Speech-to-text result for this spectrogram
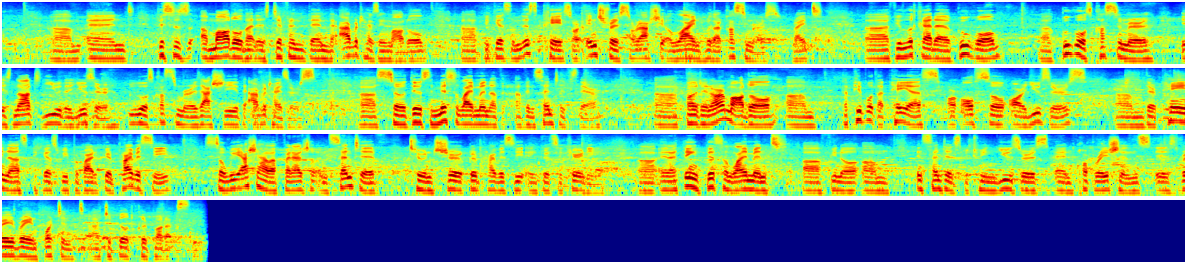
Um, and this is a model that is different than the advertising model uh, because in this case our interests are actually aligned with our customers, right? Uh, if you look at uh, Google, uh, Google's customer is not you, the user. Google's customer is actually the advertisers. Uh, so there's a misalignment of, of incentives there. Uh, but in our model, um, the people that pay us are also our users. Um, they're paying us because we provide good privacy. So we actually have a financial incentive to ensure good privacy and good security. Uh, and I think this alignment of you know, um, incentives between users and corporations is very, very important uh, to build good products.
